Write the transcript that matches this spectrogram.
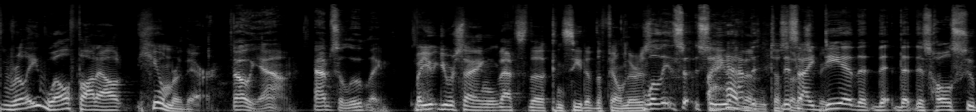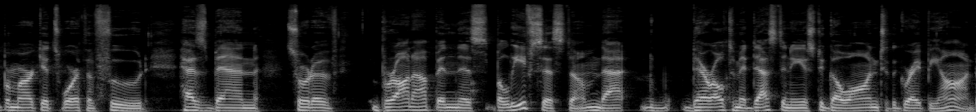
really well thought out humor there. Oh yeah, absolutely. But you, you were saying that's the conceit of the film. There's Well, it's, so you have heaven, this, to- so this to idea that, that that this whole supermarket's worth of food has been sort of brought up in this belief system that their ultimate destiny is to go on to the great beyond.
